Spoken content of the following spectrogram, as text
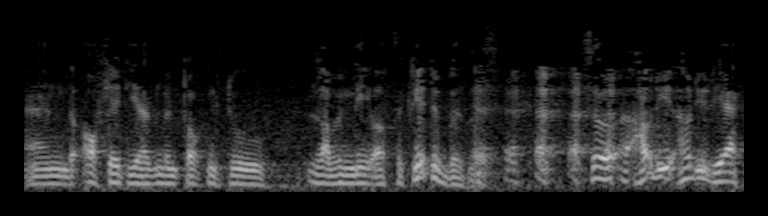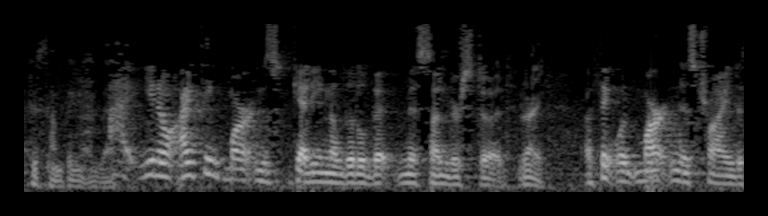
And off late, he hasn't been talking too lovingly of the creative business. so, uh, how do you how do you react to something like that? I, you know, I think Martin's getting a little bit misunderstood. Right. I think what Martin is trying to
